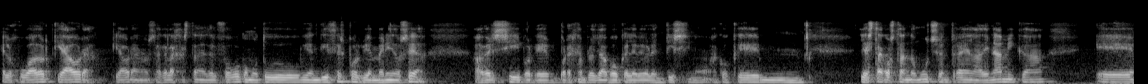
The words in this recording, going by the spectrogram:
el jugador que ahora, que ahora nos saque las castañas del fuego, como tú bien dices, pues bienvenido sea. A ver si, porque por ejemplo yo a Coque le veo lentísimo, a Coque mm, le está costando mucho entrar en la dinámica. Eh,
